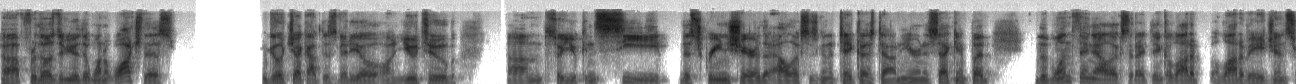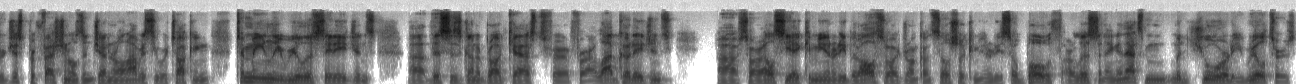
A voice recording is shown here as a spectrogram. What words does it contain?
Uh, for those of you that want to watch this, go check out this video on YouTube um, so you can see the screen share that Alex is going to take us down here in a second. But the one thing, Alex, that I think a lot of a lot of agents or just professionals in general, and obviously we're talking to mainly real estate agents. Uh, this is going to broadcast for for our lab coat agents. Uh, so our LCA community, but also our Drunk on Social community. So both are listening, and that's majority realtors.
